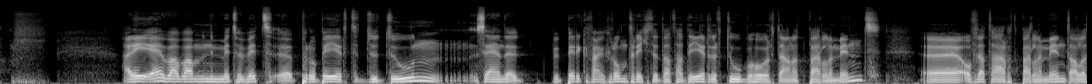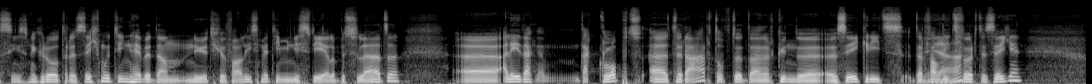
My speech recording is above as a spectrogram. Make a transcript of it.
Allee, hè, wat, wat men met de wet uh, probeert te doen, zijn de beperken van grondrechten, dat dat eerder toebehoort aan het parlement. Uh, of dat daar het parlement alleszins een grotere zeg moet in hebben dan nu het geval is met die ministeriële besluiten. Uh, allee, dat, dat klopt uiteraard, of daar kun je zeker iets, daar valt iets voor te zeggen.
